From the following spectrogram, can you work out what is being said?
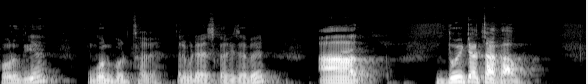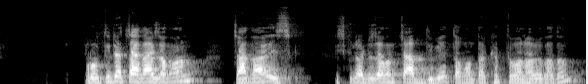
four দিয়ে গুণ করতে হবে। তাহলে মিটার স্কোয়ার হয়ে যাবে। আর দুইটা চাকা, প্রতিটা চাকায় যখন স্ক- স্কুটারটা যখন চাপ দিবে, তখন তার ক্ষেত্রফল হবে কত?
